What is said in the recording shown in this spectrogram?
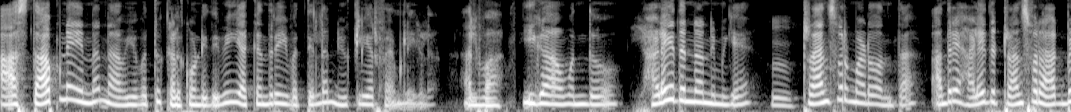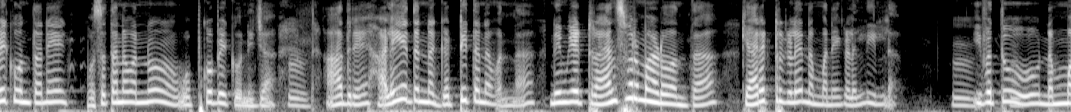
ಆ ಸ್ಥಾಪನೆಯನ್ನ ನಾವು ಇವತ್ತು ಕಳ್ಕೊಂಡಿದ್ದೀವಿ ಯಾಕಂದ್ರೆ ಇವತ್ತೆಲ್ಲ ನ್ಯೂಕ್ಲಿಯರ್ ಫ್ಯಾಮಿಲಿಗಳು ಅಲ್ವಾ? ಈಗ ಒಂದು ಹಳೆಯದನ್ನ ನಿಮಗೆ ಟ್ರಾನ್ಸ್ಫರ್ ಮಾಡೋ ಅಂತ ಅಂದರೆ ಹಳೆಯದು ಟ್ರಾನ್ಸ್ಫರ್ ಆಗಬೇಕು ಅಂತಾನೆ ಹೊಸತನವನ್ನು ಒಪ್ಕೋಬೇಕು ನಿಜ. ಆದರೆ ಹಳೆಯದನ್ನ ಗಟ್ಟಿತನವನ್ನ ನಿಮಗೆ ಟ್ರಾನ್ಸ್ಫರ್ ಮಾಡೋ ಅಂತ ಕ್ಯಾರೆಕ್ಟರ್ಗಳೇ ನಮ್ಮ ಮನೆಗಳಲ್ಲಿ ಇಲ್ಲ. ಇವತ್ತು ನಮ್ಮ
